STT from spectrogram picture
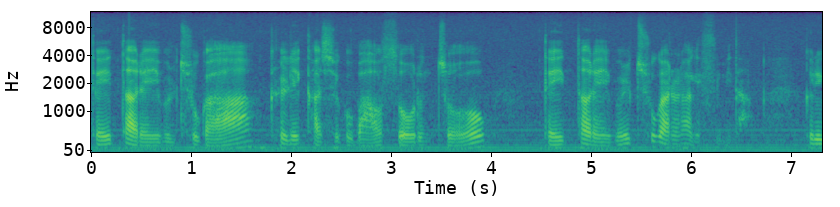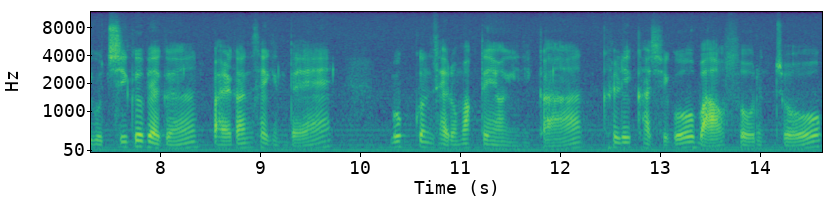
데이터 레이블 추가 클릭하시고 마우스 오른쪽 데이터 레이블 추가를 하겠습니다. 그리고 지급액은 빨간색인데 묶은 세로 막대형이니까 클릭하시고 마우스 오른쪽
